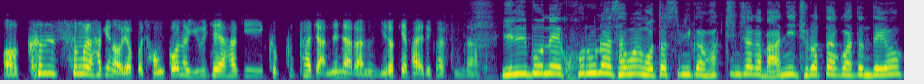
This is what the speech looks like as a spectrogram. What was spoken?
어, 큰 승을 하긴 어렵고 정권을 유지하기 급급하지 않느냐라는 이렇게 봐야 될 것 같습니다. 일본의 코로나 상황 어떻습니까? 확진자가 많이 줄었다고 하던데요.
